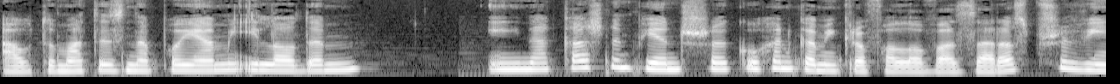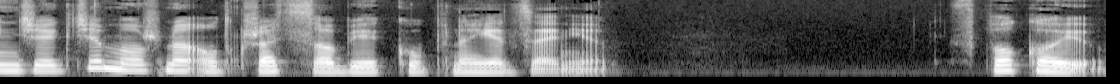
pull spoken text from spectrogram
automaty z napojami i lodem i na każdym piętrze kuchenka mikrofalowa zaraz przy windzie, gdzie można odgrzać sobie kupne jedzenie. W pokoju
